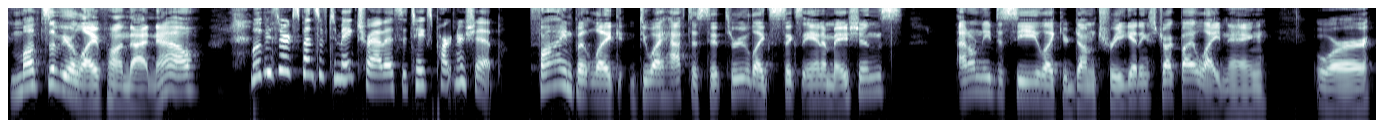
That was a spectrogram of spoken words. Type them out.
months of your life on that now. Movies are expensive to make, Travis. It takes partnership. Fine, but like, do I have to sit through like six animations? I don't need to see like your dumb tree getting struck by lightning or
